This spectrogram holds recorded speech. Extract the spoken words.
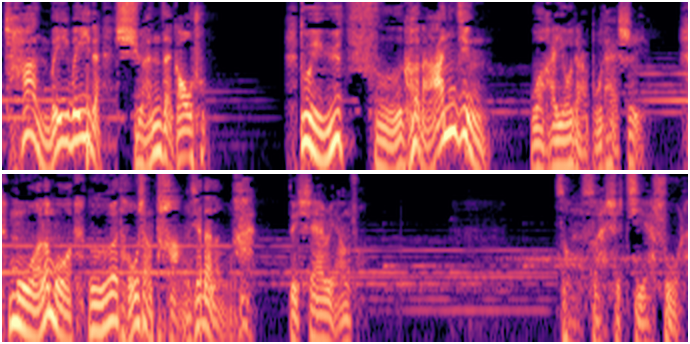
颤巍巍地悬在高处。对于此刻的安静，我还有点不太适应，抹了抹额头上淌下的冷汗，对山瑞阳说：“总算是结束了，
